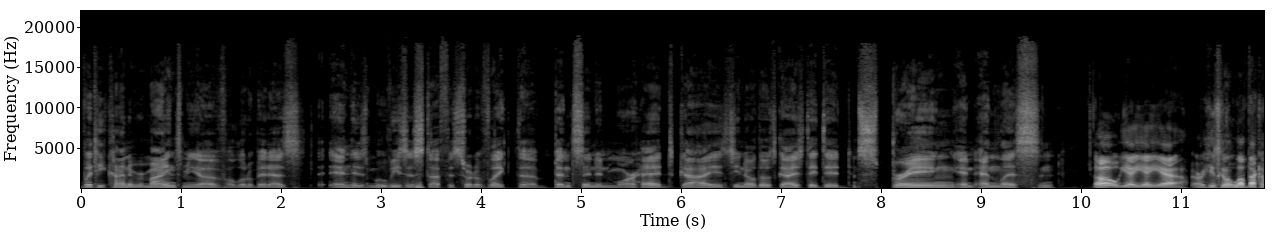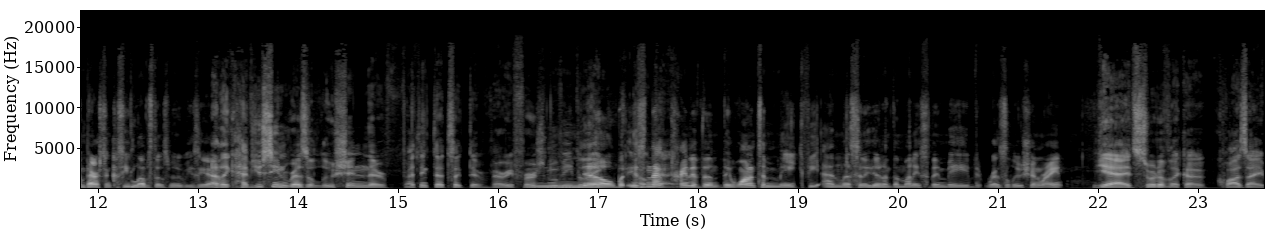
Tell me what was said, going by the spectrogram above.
what he kind of reminds me of a little bit as in his movies and stuff is sort of like the Benson and Moorhead guys. You know those guys? They did Spring and Endless and Oh yeah, yeah, yeah. Or he's gonna love that comparison because he loves those movies. Yeah. I like, have you seen Resolution? Their, I think that's like their very first movie. But no, like, but isn't okay. that kind of the? They wanted to make the Endless, and they didn't have the money, so they made Resolution, right? Yeah, it's sort of like a quasi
